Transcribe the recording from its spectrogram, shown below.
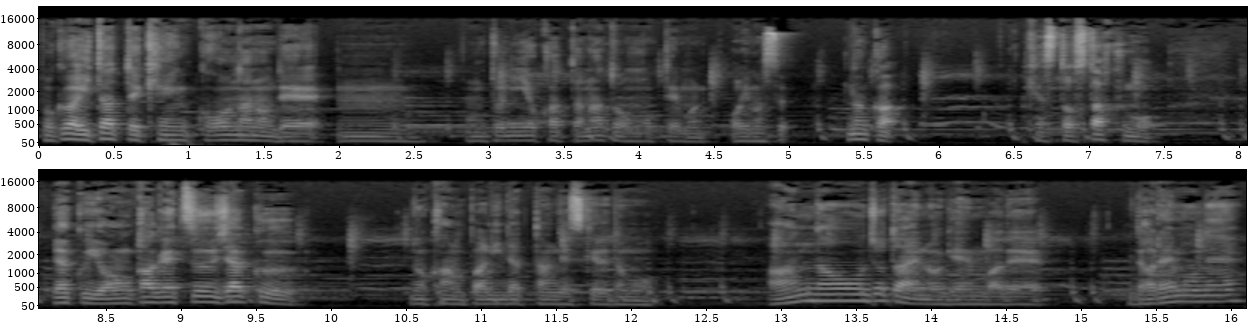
僕は至って健康なのでうん本当に良かったなと思っております。なんかキャストスタッフも約4ヶ月弱のカンパニーだったんですけれどもあんな大所帯の現場で誰もね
